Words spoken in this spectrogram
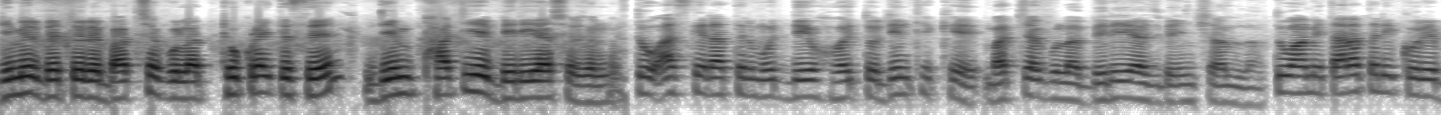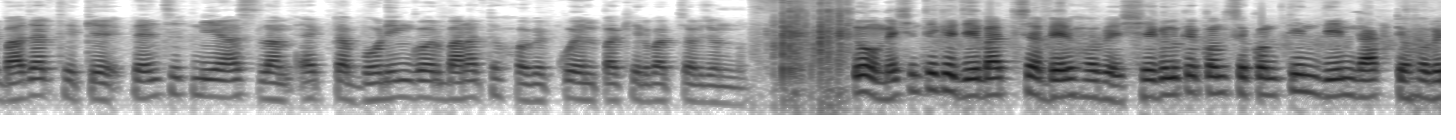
ডিমের ভেতরে বাচ্চাগুলা ঠুকরাইতেছে, ডিম ফাটিয়ে বেরিয়ে আসার জন্য। তো আজকে রাতের মধ্যে হয়তো ডিম থেকে বাচ্চাগুলা বেরিয়ে আসবে ইনশাল্লাহ তো আমি তাড়াতাড়ি করে বাজার থেকে প্লেনচিট নিয়ে আসলাম, একটা বোর্ডিং ঘর বানাতে হবে কোয়েল পাখির বাচ্চার জন্য। তো মেশিন থেকে যে বাচ্চা বের হবে, সেগুলোকে কমসে কম তিন দিন রাখতে হবে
